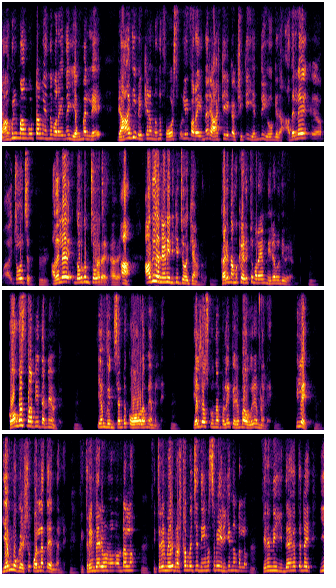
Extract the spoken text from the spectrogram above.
രാഹുൽ മാങ്കൂട്ടം എന്ന് പറയുന്ന എം എൽ എ രാജിവെക്കണമെന്ന് ഫോഴ്സ്ഫുള്ളി പറയുന്ന രാഷ്ട്രീയ കക്ഷിക്ക് എന്ത് യോഗ്യത? അതല്ലേ ചോദിച്ചത്. അതല്ലേ ഗൗതം ചോദിച്ചത്? ആ അത് തന്നെയാണ് എനിക്ക് ചോദിക്കാനുള്ളത്. കാര്യം നമുക്ക് എടുത്തു പറയാൻ നിരവധി പേരുണ്ട്. കോൺഗ്രസ് പാർട്ടി തന്നെയുണ്ട്. M Vincent Kovalam M L A. Eldhose Kunnappilly Perumbavoor M L A. ഇല്ലേ? എം മുകേഷ് കൊല്ലത്തെ എം എൽ എ. ഇത്രയും പേര് ഉണ്ടല്ലോ. ഇത്രയും പേര് ഭ്രഷ്ടം വെച്ച് നിയമസഭയിൽ ഇരിക്കുന്നുണ്ടല്ലോ. പിന്നെ നീ ഇദ്ദേഹത്തിന്റെ ഈ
